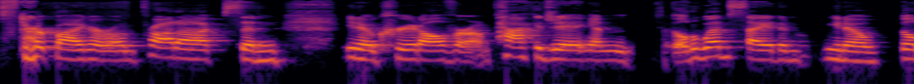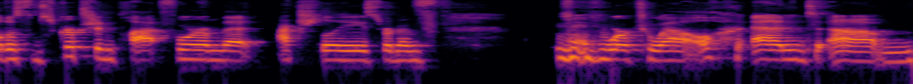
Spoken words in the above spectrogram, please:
start buying our own products and, you know, create all of our own packaging and build a website and, you know, build a subscription platform that actually sort of worked well. And, um,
